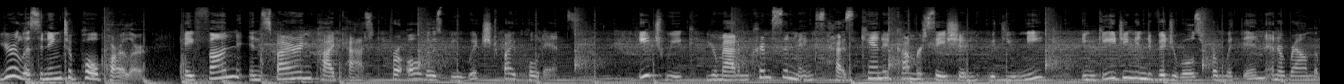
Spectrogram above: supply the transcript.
You're listening to Pole Parlor, a fun, inspiring podcast for all those bewitched by pole dance. Each week, your Madam Crimson Minx has candid conversation with unique, engaging individuals from within and around the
